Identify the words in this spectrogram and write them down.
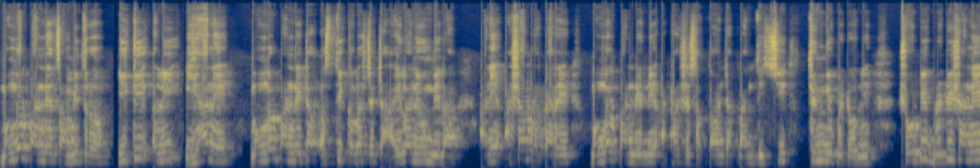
मंगल पांडेचा मित्र इकी अली ह्याने मंगल पांडेच्या अस्थि कलश त्याच्या आईला नेऊन दिला आणि अशा प्रकारे मंगल पांडेंनी अठराशे सत्तावन्नच्या क्रांतीची थिणगी पेटवली. शेवटी ब्रिटिशांनी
